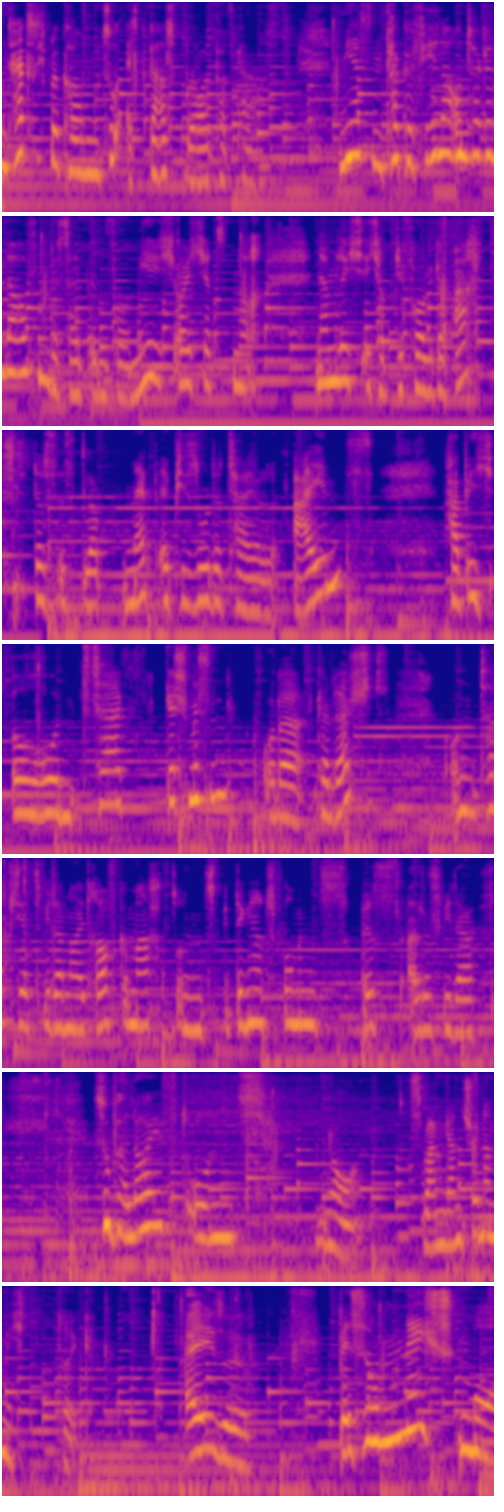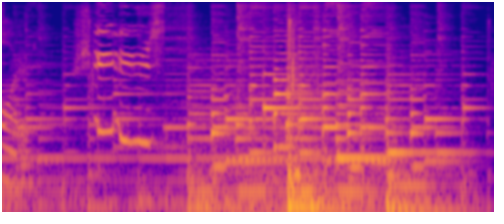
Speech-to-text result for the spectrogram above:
und herzlich willkommen zu Edgar's Brawl Podcast. Mir ist ein kacke Fehler untergelaufen, deshalb informiere ich euch jetzt noch. Nämlich, ich habe die Folge 8, das ist, glaube Map Episode Teil 1, habe ich runtergeschmissen oder gelöscht und habe es jetzt wieder neu drauf gemacht und gedingelt, bis alles wieder super läuft und es war ein ganz schöner Mischtrick. Also, bis zum nächsten Mal. Tschüss.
